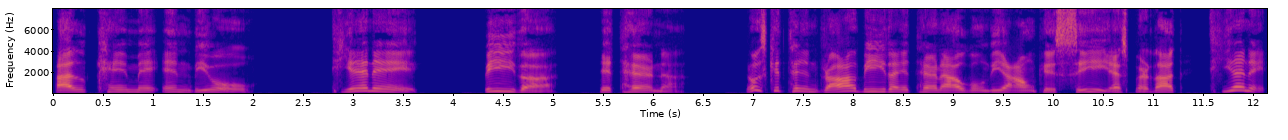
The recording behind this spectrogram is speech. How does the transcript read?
al que me envió. Tiene vida eterna. No es que tendrá vida eterna algún día, aunque sí, es verdad. Tiene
